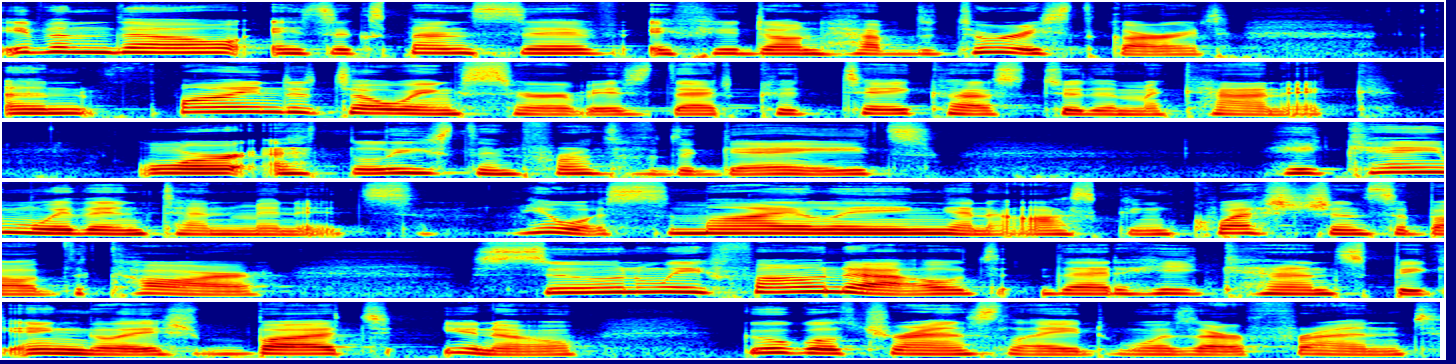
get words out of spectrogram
even though it's expensive if you don't have the tourist card, and find a towing service that could take us to the mechanic, or at least in front of the gates. He came within 10 minutes. He was smiling and asking questions about the car. Soon we found out that he can't speak English, but, you know, Google Translate was our friend.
